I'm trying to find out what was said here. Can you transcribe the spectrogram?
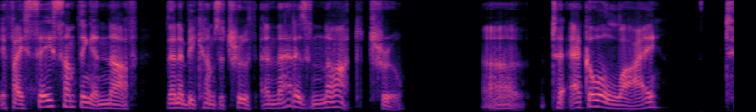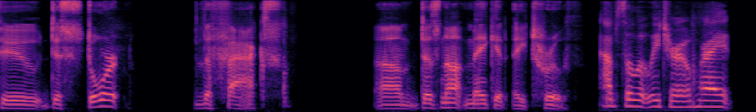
if I say something enough, then it becomes a truth. And that is not true. Uh, to echo a lie, to distort the facts, um, does not make it a truth. Absolutely true. Right.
